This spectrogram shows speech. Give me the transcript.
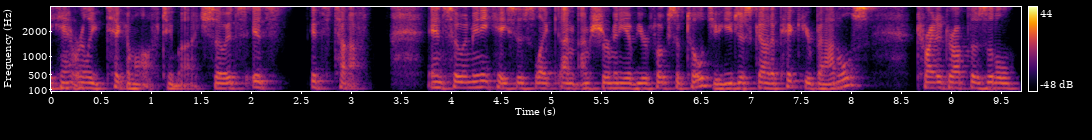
you can't really tick them off too much. So it's it's it's tough. And so in many cases, like I'm, I'm sure many of your folks have told you, you just got to pick your battles, try to drop those little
